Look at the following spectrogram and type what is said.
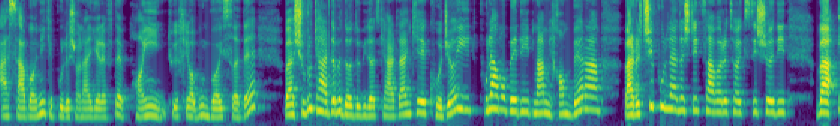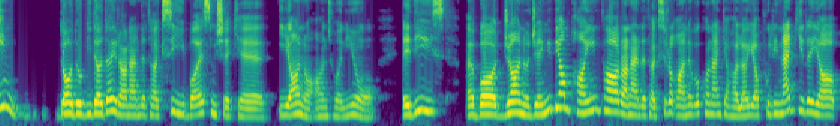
عصبانی که پولشو نگرفته پایین توی خیابون وایساده و شروع کرده به داد و بیداد کردن که کجایید؟ پولمو بدید من می‌خوام برم. برای چی پول نداشتید؟ سوار تاکسی شدید. و این داد و بیدادای راننده تاکسی باعث میشه که ایان و آنتونی و ادیس با جان و جیمی بیان پایین تا راننده تاکسی رو قانع بکنن که حالا یا پولی نگیره یا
